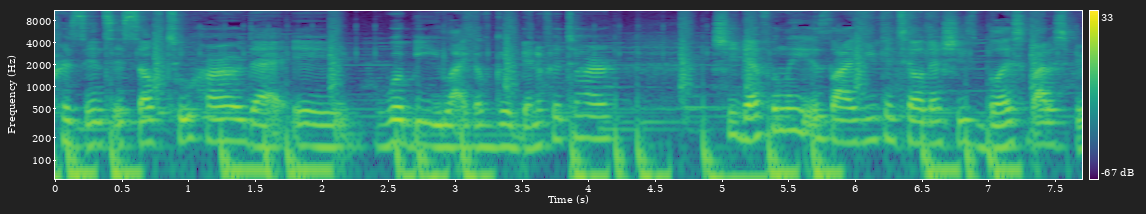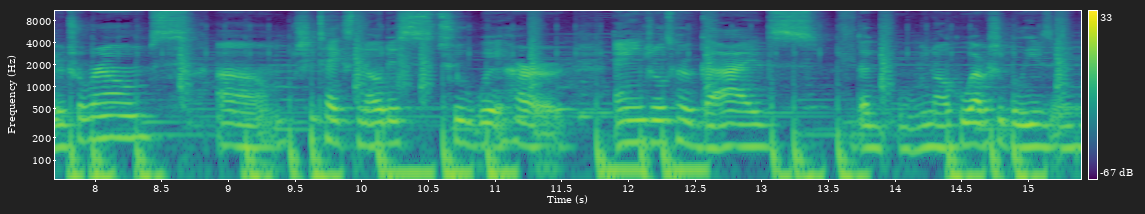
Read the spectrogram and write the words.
presents itself to her that it would be like of good benefit to her. She definitely is like you can tell that she's blessed by the spiritual realms. Um, she takes notice to with her angels her guides the you know whoever she believes in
